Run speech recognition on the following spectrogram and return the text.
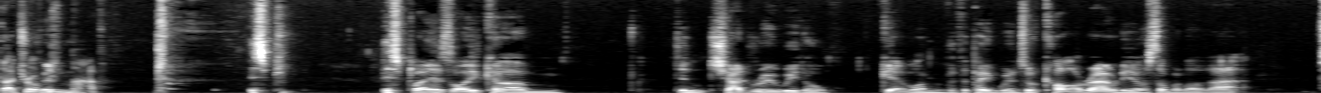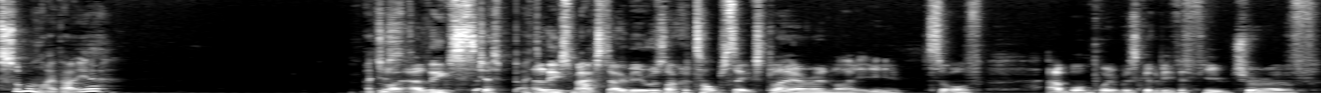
That drove me mad. it's it's players like um, didn't Chad Ruhwedel get one with the Penguins or Carter Rowney or someone like that? Someone like that, yeah. I just, like at least just at least Max Domi was like a top six player and like he sort of at one point was going to be the future of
